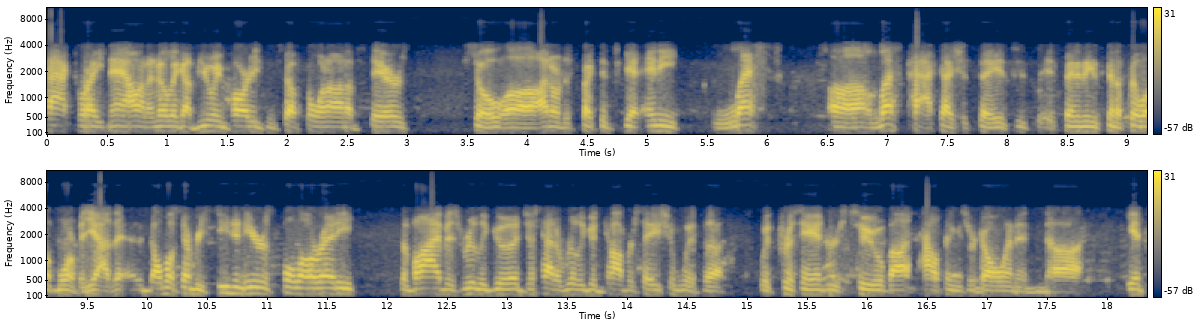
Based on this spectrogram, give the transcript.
packed right now, and I know they got viewing parties and stuff going on upstairs. So uh, I don't expect it to get any less uh, less packed. I should say. It's, it's, if anything, it's going to fill up more. But yeah, the, almost every seat in here is full already. The vibe is really good. Just had a really good conversation with uh, with Chris Andrews too about how things are going, and uh, it's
